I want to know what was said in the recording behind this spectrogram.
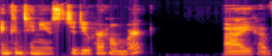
and continues to do her homework. I have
